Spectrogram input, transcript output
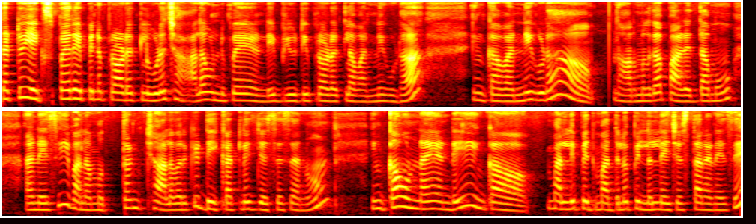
దట్టు ఎక్స్పైర్ అయిపోయిన ప్రోడక్ట్లు కూడా చాలా ఉండిపోయాయండి. బ్యూటీ ప్రోడక్ట్లు అవన్నీ కూడా. ఇంకా అవన్నీ కూడా నార్మల్గా పాడేద్దాము అనేసి ఇవాళ మొత్తం చాలా వరకు డీకట్లీట్ చేసేసాను. ఇంకా ఉన్నాయండి. ఇంకా మళ్ళీ మధ్యలో పిల్లలు లేచేస్తారనేసి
